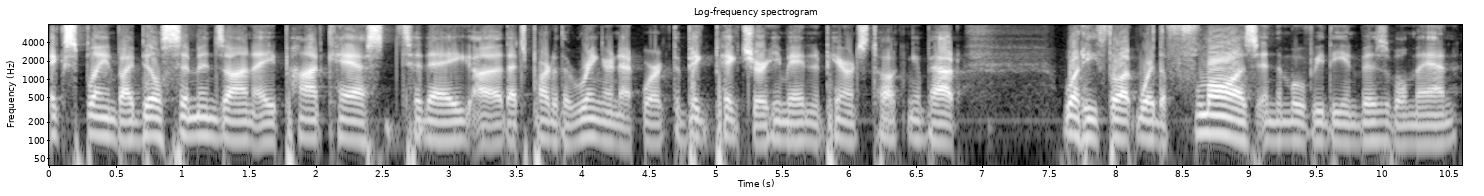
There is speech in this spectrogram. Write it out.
explained by Bill Simmons on a podcast today uh, that's part of the Ringer Network, The Big Picture. He made an appearance talking about what he thought were the flaws in the movie The Invisible Man.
